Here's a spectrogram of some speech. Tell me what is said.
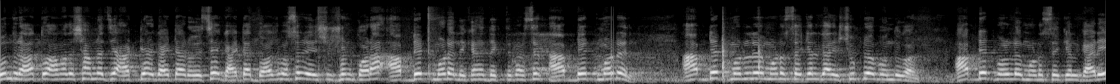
বন্ধুরা, তো আমাদের সামনে যে আরটিআর গাড়িটা রয়েছে, গাড়িটা দশ বছর রেজিস্ট্রেশন করা আপডেট মডেল এখানে দেখতে পাচ্ছেন আপডেট মডেল আপডেট মডেলের মোটরসাইকেল গাড়ি, সুপ্রিয় বন্ধুগণ আপডেট মডেলের মোটরসাইকেল গাড়ি,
